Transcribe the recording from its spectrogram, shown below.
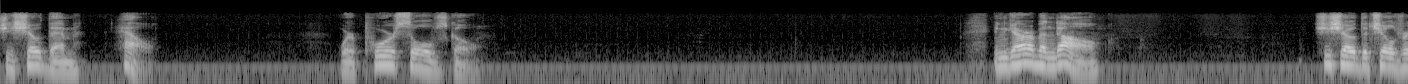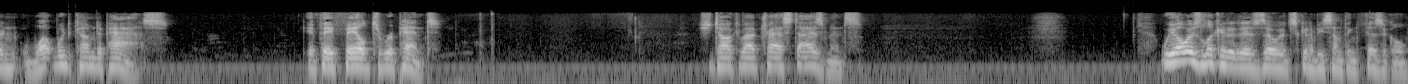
she showed them hell where poor souls go. In Garabandal, she showed the children what would come to pass if they failed to repent. She talked about chastisements. We always look at it as though it's going to be something physical.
